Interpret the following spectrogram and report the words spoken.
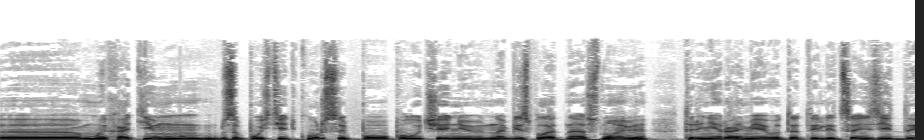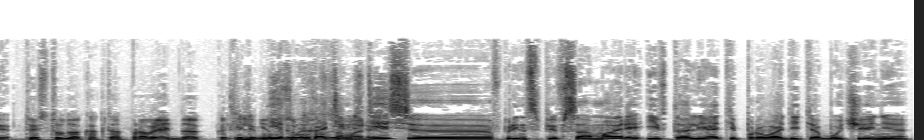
мы хотим запустить курсы по получению на бесплатной основе тренерами вот этой лицензии D. То есть туда как-то отправлять, да? Или Нет, мы хотим в здесь, э, в принципе, в Самаре и в Тольятти проводить обучение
